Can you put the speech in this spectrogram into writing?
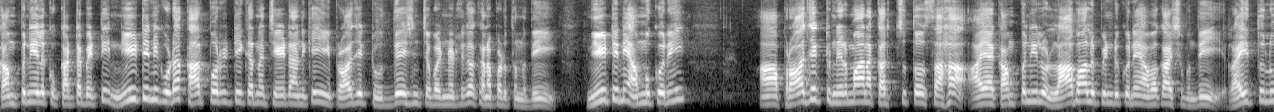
కంపెనీలకు కట్టబెట్టి నీటిని కూడా కార్పొరేటీకరణ చేయడానికి ఈ ప్రాజెక్టు ఉద్దేశించబడినట్లుగా కనపడుతున్నది. నీటిని అమ్ముకొని ఆ ప్రాజెక్టు నిర్మాణ ఖర్చుతో సహా ఆయా కంపెనీలు లాభాలు పిండుకునే అవకాశం ఉంది. రైతులు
